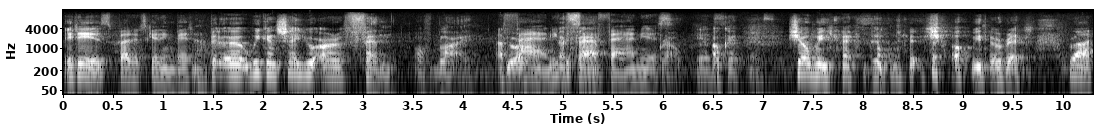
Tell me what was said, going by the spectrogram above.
It is, but it's getting better. But, uh, we can say you are a fan of Bligh. A You fan. You could say a fan, yes. Bro. Yes, Okay. yes. Show me the, the- show me the rest. Right.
